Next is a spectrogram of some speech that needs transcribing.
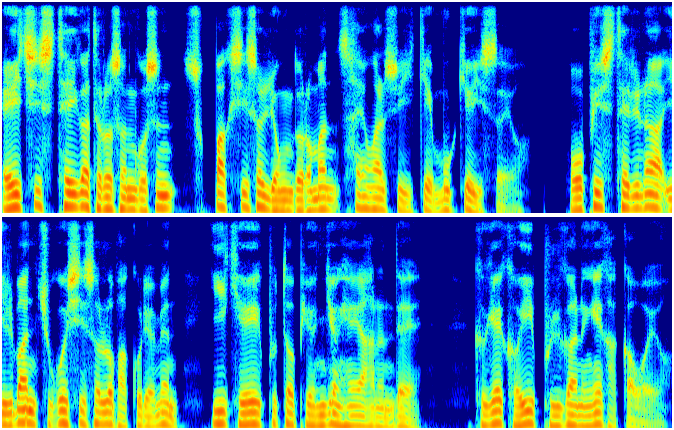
H스테이가 들어선 곳은 숙박시설 용도로만 사용할 수 있게 묶여 있어요. 오피스텔이나 일반 주거시설로 바꾸려면 이 계획부터 변경해야 하는데 그게 거의 불가능에 가까워요.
